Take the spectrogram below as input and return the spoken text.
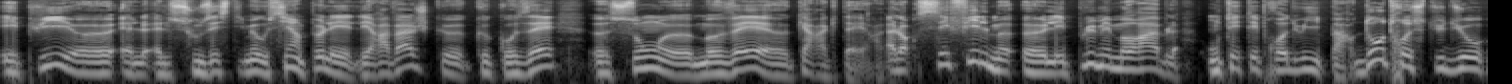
Et puis, euh, elle, sous-estimait aussi un peu les, ravages que, causait euh, son euh, mauvais caractère. Alors, ces films les plus mémorables ont été produits par d'autres studios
